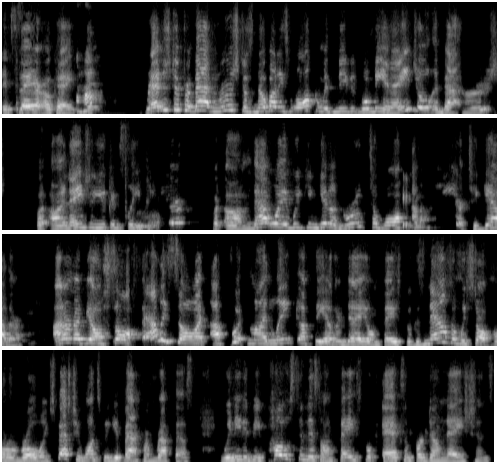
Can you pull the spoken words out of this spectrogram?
It's there. Okay. Uh-huh. Register for Baton Rouge because nobody's walking with me. Well, me and Angel in Baton Rouge, but on Angel you can sleep here. But um, that way we can get a group to walk out here together. I don't know if y'all saw. Sally saw it. I put my link up the other day on Facebook because now's when we start rolling, especially once we get back from RepFest. We need to be posting this on Facebook, asking for donations.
